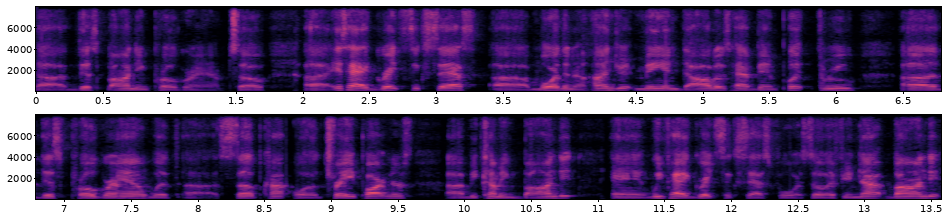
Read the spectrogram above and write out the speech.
uh, this bonding program. So uh, it's had great success. Uh, more than a hundred million dollars have been put through uh, this program with uh, sub or trade partners uh, becoming bonded, and we've had great success for it. So if you're not bonded,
